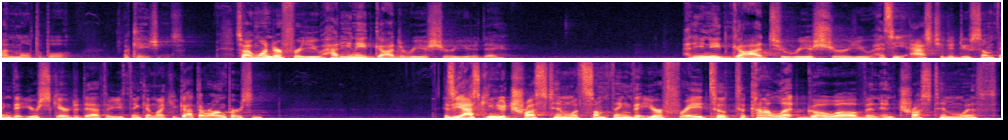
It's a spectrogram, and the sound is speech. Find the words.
on multiple occasions. So I wonder for you, how do you need God to reassure you today? How do you need God to reassure you? Has He asked you to do something that you're scared to death? Are you thinking, like, you got the wrong person? Is He asking you to trust Him with something that you're afraid to, to kind of let go of and, and trust Him with?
